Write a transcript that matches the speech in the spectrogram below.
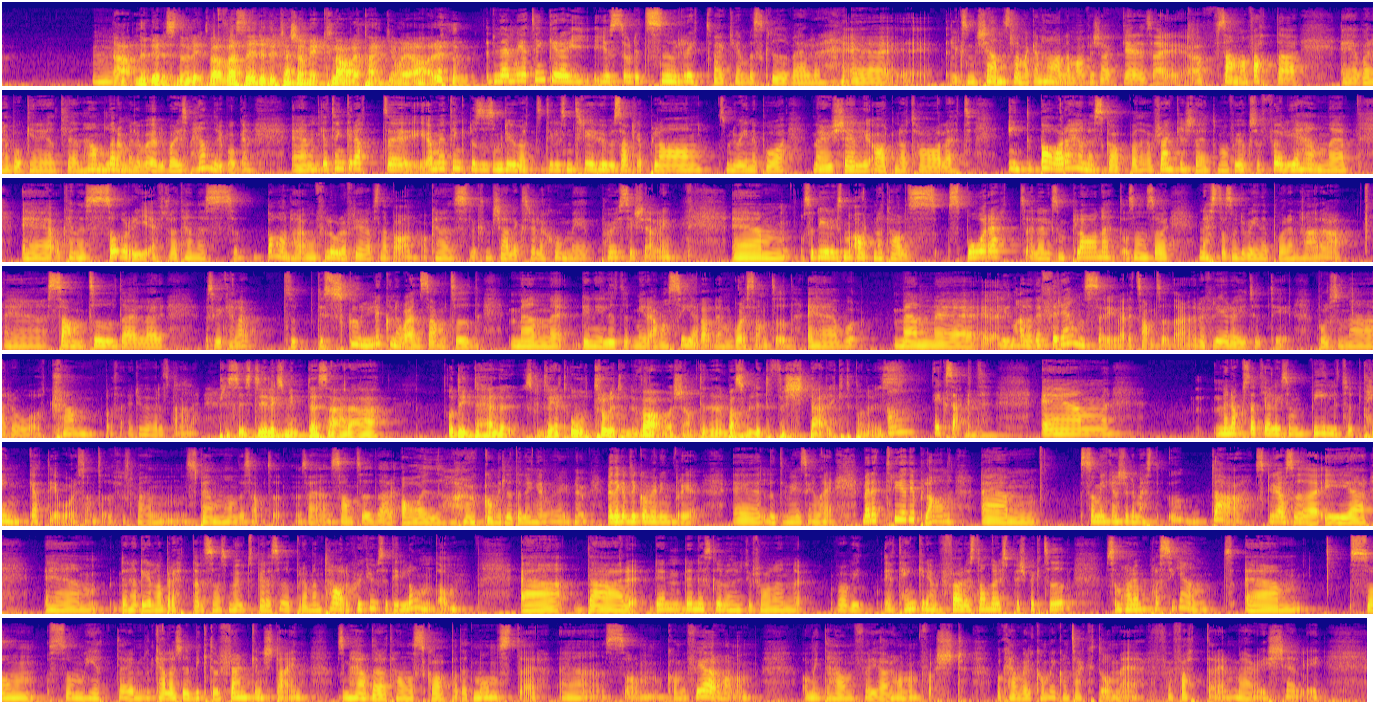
Mm. Ja, nu blev det snurrigt. Va, vad säger du? Du kanske har mer klar tanke än vad jag har? Nej, men jag tänker att just ordet snurrigt verkligen beskriver eh, liksom känslan man kan ha när man försöker så här, sammanfatta eh, vad den här boken egentligen handlar om eller, vad- eller vad det är som händer i boken. Eh, jag tänker att, eh, ja men jag tänker precis som du att det är liksom tre huvudsakliga plan som du var inne på. Mary Shelley, 1800-talet. Inte bara hennes skapande av Frankenstein utan man får ju också följa henne eh, och hennes sorg efter att hennes barn har, hon förlorar flera av sina barn och hennes liksom, kärleksrelation med Percy Shelley. Ehm, så det är liksom 1800-talsspåret, eller liksom planet. Och sen så nästa som du var inne på, den här eh, samtida eller vad ska vi kalla Typ, det skulle kunna vara en samtid men den är lite mer avancerad än vår samtid. Eh, vår, men eh, liksom alla referenser är ju väldigt samtida. Refererar ju typ till Bolsonaro och Trump och så här. Det var väldigt spännande. Precis, det är ju liksom inte så här... äh, Och det är inte heller, skulle vara helt otroligt om det var vår samtid. Den är bara som lite förstärkt på något vis. Ja, exakt. Ehm, men också att jag liksom vill typ tänka att det är vår samtid. För det ska vara en spännande samtid. En, samtid där AI har kommit lite längre än vad jag gjort nu. Men jag tänker att vi kommer in på det eh, lite mer senare. Men ett tredje plan ehm, som är kanske det mest udda skulle jag säga är ehm, den här delen av berättelsen som utspelar sig på det här mentalsjukhuset i London. Eh, där den, den är skriven utifrån en, vad vi, jag tänker en föreståndares perspektiv som har en patient ehm, som, som heter, kallar sig Viktor Frankenstein. Som hävdar att han har skapat ett monster eh, som kommer förgöra honom. Om inte han förgör honom först. Och han vill komma i kontakt då med författaren Mary Shelley.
